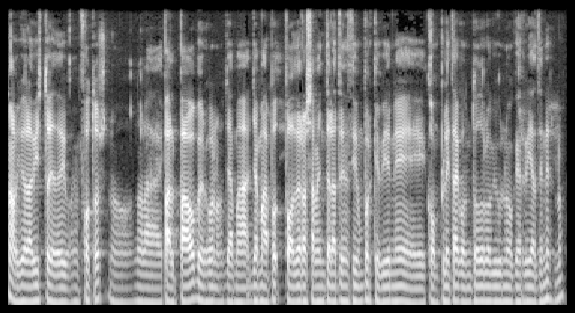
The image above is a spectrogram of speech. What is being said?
No, yo la he visto, ya te digo, en fotos, no, no la he palpado, pero bueno, llama, llama poderosamente la atención porque viene completa con todo lo que uno querría tener, ¿no?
